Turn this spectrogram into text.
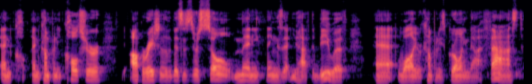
and, and company culture operations of the business. There's so many things that you have to be with at, uh, while your company's growing that fast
